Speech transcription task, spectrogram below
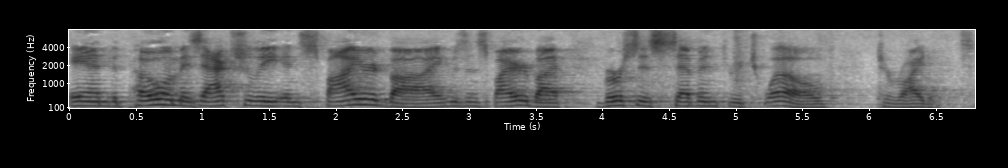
And the poem is actually inspired by, he was inspired by verses 7 through 12 to write it.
